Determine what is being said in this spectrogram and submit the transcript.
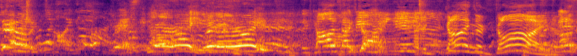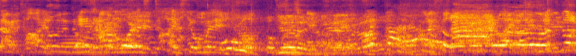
Dude, Chris, you're right. You're right. The gods are being The guys are gone. It is our time. It is our mortal's time to win. What the hell? Let's go,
